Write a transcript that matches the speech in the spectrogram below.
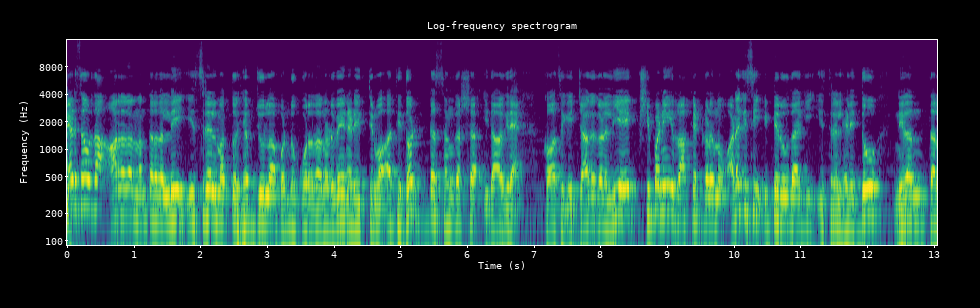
ಎರಡ್ ಸಾವಿರದ ಆರರ ನಂತರದಲ್ಲಿ ಇಸ್ರೇಲ್ ಮತ್ತು ಹೆಬ್ಜುಲಾ ಬಂಡುಕೋರರ ನಡುವೆ ನಡೆಯುತ್ತಿರುವ ಅತಿ ದೊಡ್ಡ ಸಂಘರ್ಷ ಇದಾಗಿದೆ. ಖಾಸಗಿ ಜಾಗಗಳಲ್ಲಿಯೇ ಕ್ಷಿಪಣಿ ರಾಕೆಟ್ಗಳನ್ನು ಅಡಗಿಸಿ ಇಟ್ಟಿರುವುದಾಗಿ ಇಸ್ರೇಲ್ ಹೇಳಿದ್ದು, ನಿರಂತರ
